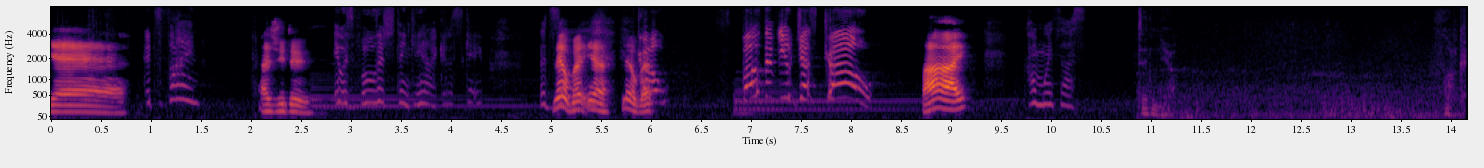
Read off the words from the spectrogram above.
Yeah, It's fine. as you do. It was foolish thinking I could escape. But Little bit, yeah, little bit. Go! Both of you just go! Bye. Come with us. Didn't you? Look,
